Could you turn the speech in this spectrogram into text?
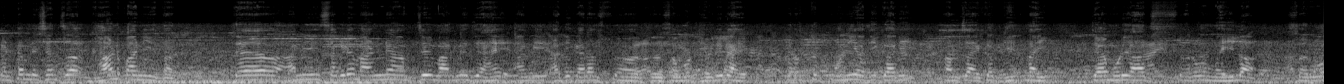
कंटमिनेशनचं घाण पाणी येतात. त्या आम्ही सगळे मांडणे आमचे मागणे जे आहे आम्ही अधिकाऱ्यांसमोर ठेवलेले आहे. परंतु कोणी अधिकारी आमचं ऐकत घेत नाही. त्यामुळे आज सर्व महिला सर्व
